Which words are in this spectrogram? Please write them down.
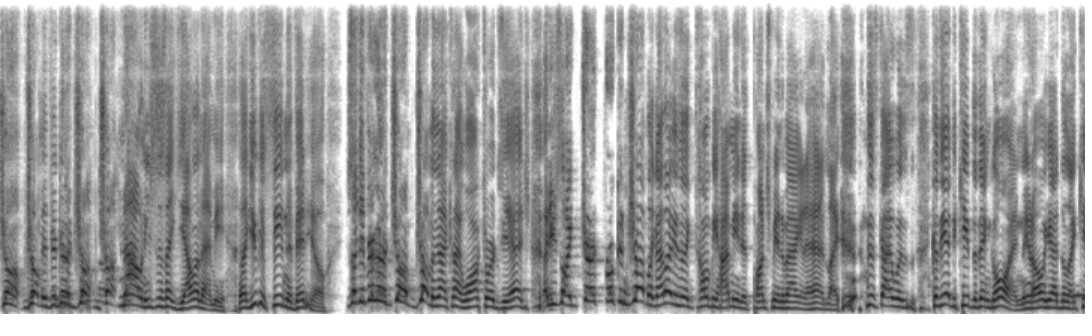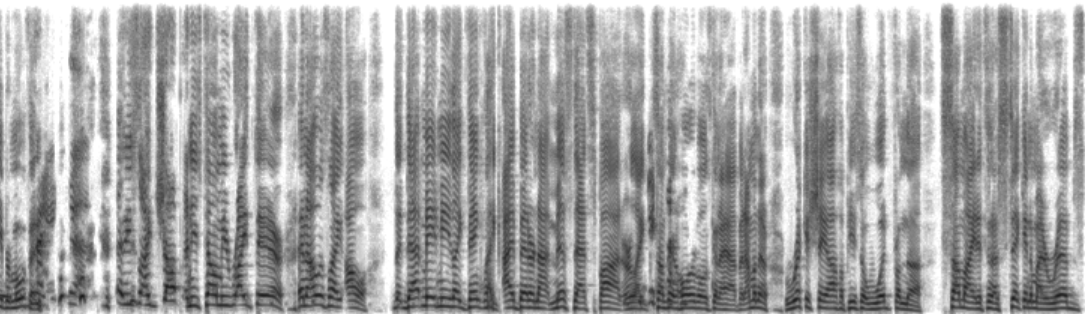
"Jump, jump! If you're gonna jump, jump now!" And he's just like yelling at me, like you can see it in the video. He's like, "If you're gonna jump, jump!" And then I can I walk towards the edge, and he's like, "Jerk, freaking jump!" Like I thought he was like coming behind me and just punch me in the back of the head. Like this guy was because he had to keep the thing going, you know, he had to like keep her moving. Right. Yeah. and he's like jump and he's telling me right there and i was like oh th- that made me like think like i better not miss that spot or like something horrible is gonna happen. I'm gonna ricochet off a piece of wood from the summite it's gonna stick into my ribs.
